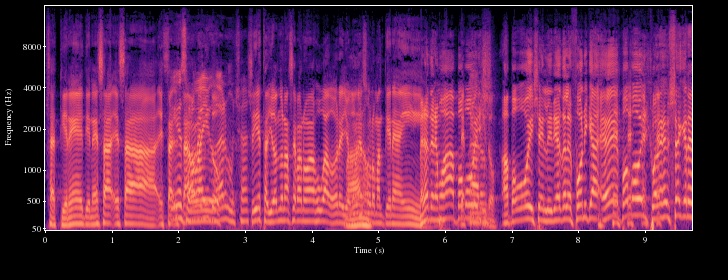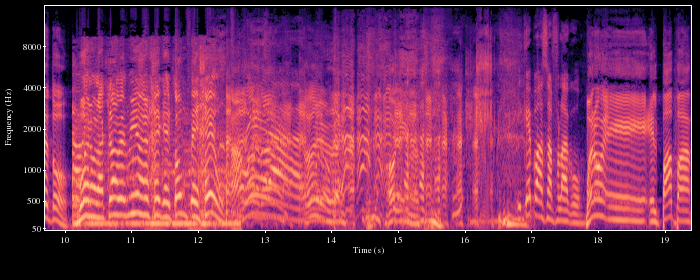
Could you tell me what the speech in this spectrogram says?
sea, tiene, tiene esa, esa, esta- Sí, está eso lo va a ayudar, muchacho. Sí, está ayudando a una cepa nueva de jugadores. Yo creo que eso lo mantiene ahí. Mira, tenemos a Popovich, a Popovich en línea telefónica. Eh, Popovich, ¿cuál es el secreto? Bueno, la clave mía es reggaetón pejeo. Mira, ¿Y qué pasa, flaco? Bueno, eh, el Papa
